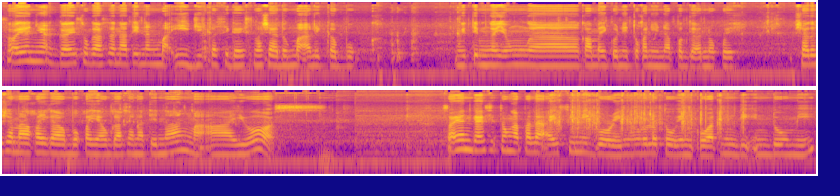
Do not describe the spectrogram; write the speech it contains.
So ayan nga guys, hugasan natin ng maigi kasi guys masyadong maalikabok. Ngitim nga yung ah, kamay ko nito kanina pag ano ko eh. Masyado siya makakalikabok kaya hugasan natin ng maayos. So ayan guys, ito nga pala ay sinigoring yung lulutuin ko at hindi indomie.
